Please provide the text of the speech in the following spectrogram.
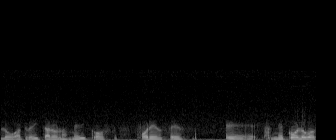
lo acreditaron los médicos forenses eh, ginecólogos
